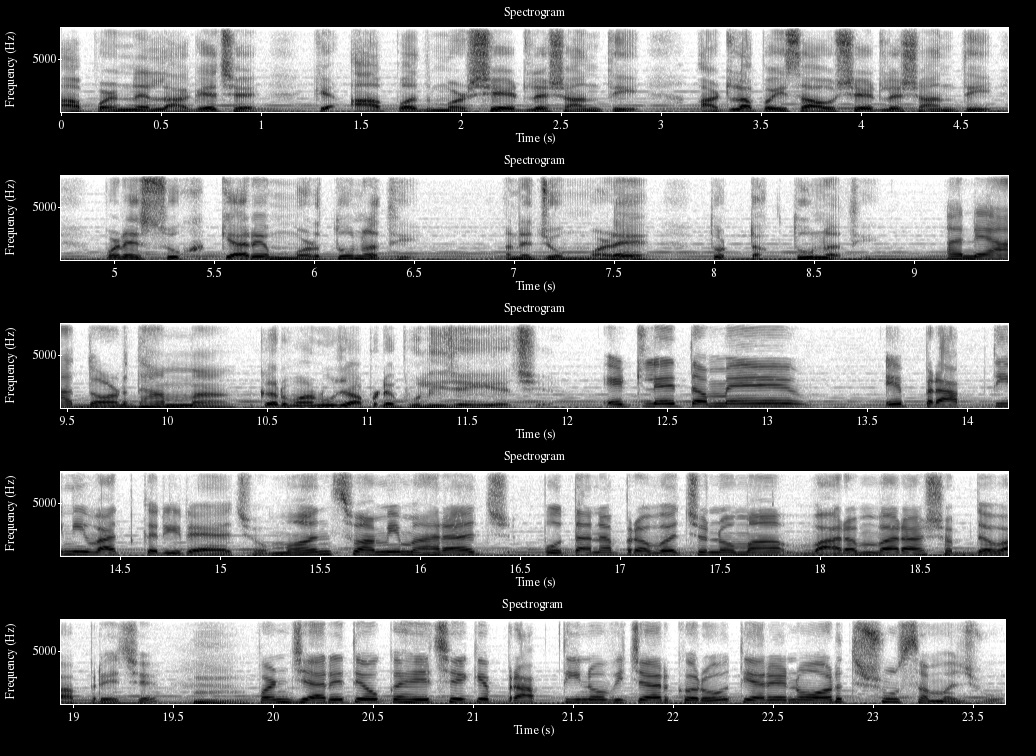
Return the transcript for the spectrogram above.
આપણને લાગે છે કે આ પદ મળશે એટલે શાંતિ આટલા પૈસા આવશે એટલે શાંતિ પણ એ સુખ ક્યારે મળતું નથી? અને જો મળે તો ટકતું નથી. અને આ દોડધામમાં કરવાનું જ આપણે ભૂલી જઈએ છીએ. એટલે તમે એ પ્રાપ્તિની વાત કરી રહ્યા છો. મહંત સ્વામી મહારાજ પોતાના પ્રવચનોમાં વારંવાર આ શબ્દ વાપરે છે. પણ જ્યારે તેઓ કહે છે કે પ્રાપ્તિનો વિચાર કરો ત્યારે એનો અર્થ શું સમજવું?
